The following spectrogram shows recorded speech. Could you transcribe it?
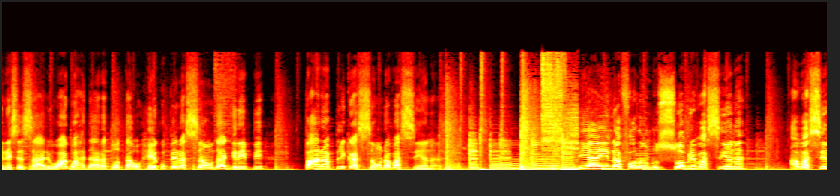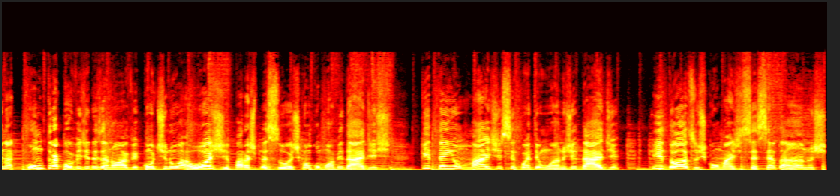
é necessário aguardar a total recuperação da gripe para a aplicação da vacina. E ainda falando sobre vacina, a vacina contra a Covid-19 continua hoje para as pessoas com comorbidades que tenham mais de 51 anos de idade, idosos com mais de 60 anos,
